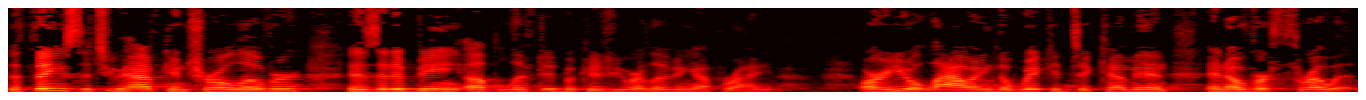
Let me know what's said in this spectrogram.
the things that you have control over, is it being uplifted because you are living upright? Or are you allowing the wicked to come in and overthrow it?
